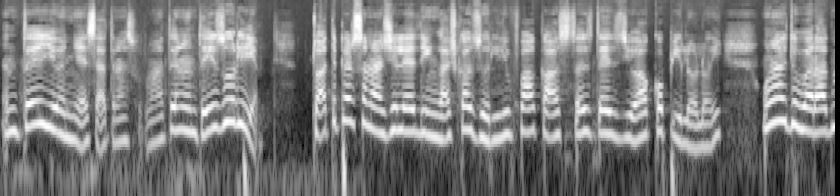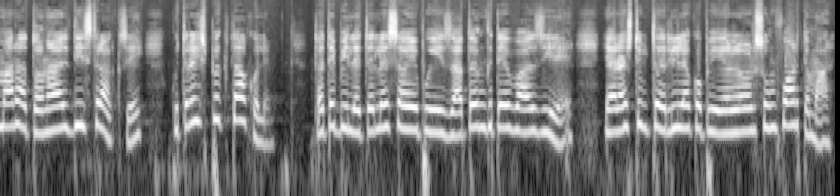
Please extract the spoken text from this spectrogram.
Întâi iunie s-a transformat în 1 zulie. Toate personajele din Gașca Zurli fac astăzi de ziua copilului un adevărat maraton al distracției cu trei spectacole. Toate biletele s-au epuizat în câteva zile, iar așteptările copiilor sunt foarte mari.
